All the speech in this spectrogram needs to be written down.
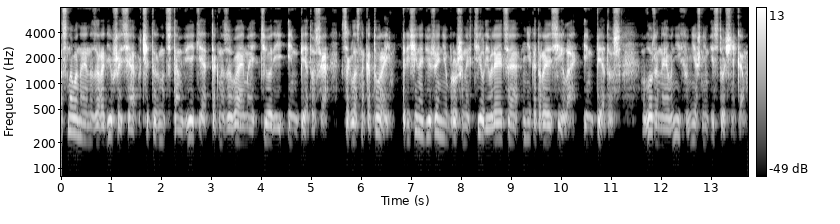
основанная на зародившейся в XIV веке так называемой теории импетуса, согласно которой причиной движения брошенных тел является некоторая сила, импетус, вложенная в них внешним источником.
